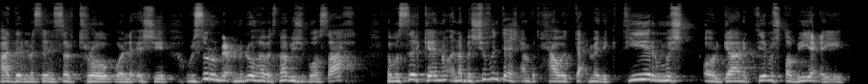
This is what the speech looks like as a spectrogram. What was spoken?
هذا مثلا يصير trope ولا إشي وبيصيروا بيعملوها بس ما بيجيبوها صح. فبصير كأنه أنا بشوف أنت إيش عم بتحاول تعمل كتير مش organic كتير مش طبيعي.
